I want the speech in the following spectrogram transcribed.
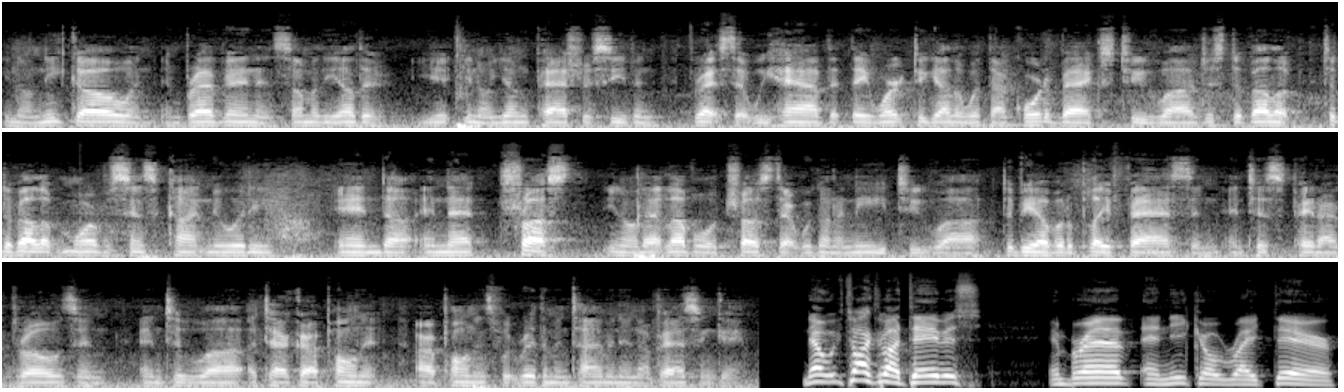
you know Nico and, and Brevin and some of the other you, you, know young pass receiving threats that we have that they work together with our quarterbacks to uh, just develop to develop more of a sense of continuity and uh, and that trust you know that level of trust that we're going to need to uh, to be able to play fast and anticipate our throws and and to uh, attack our opponent our opponents with rhythm and timing in our passing game. Now we've talked about Davis and Brev and Nico right there.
